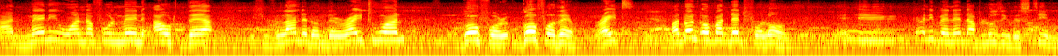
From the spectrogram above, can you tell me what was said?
and many wonderful men out there. If you've landed on the right one, go for go for them, right? Yeah. But don't overdate for long. You can even end up losing the steam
